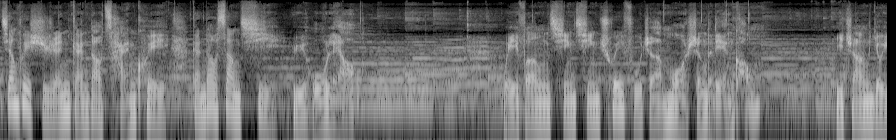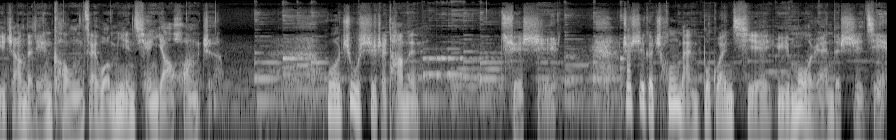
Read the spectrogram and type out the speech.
将会使人感到惭愧、感到丧气与无聊。微风轻轻吹拂着陌生的脸孔，一张又一张的脸孔在我面前摇晃着。我注视着他们，确实，这是个充满不关切与漠然的世界。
